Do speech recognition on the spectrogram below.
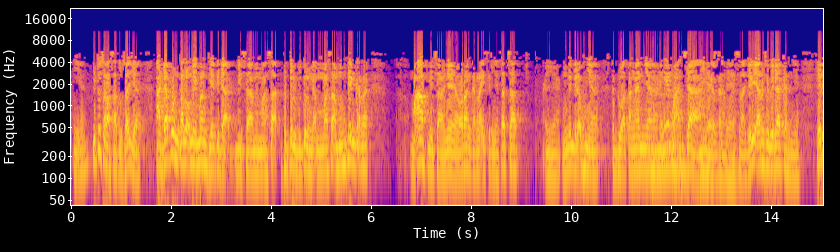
Ya, itu salah satu saja. Adapun kalau memang dia tidak bisa memasak, betul-betul nggak memasak, mungkin karena maaf misalnya ya orang karena istrinya cacat, iya. mungkin tidak punya kedua tangannya, hmm. ini kan wajar. Iya, ya. Jadi harus dibedakan ya. Jadi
